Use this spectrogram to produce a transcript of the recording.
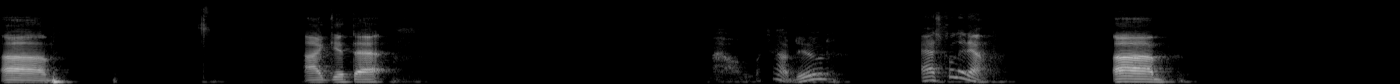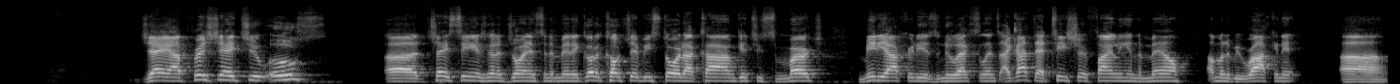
Um, I get that. Watch out, dude. Ash, go lay down. Um, Jay, I appreciate you, Oos. Uh, Chase Senior is going to join us in a minute. Go to CoachJBStore.com, get you some merch. Mediocrity is the new excellence. I got that T-shirt finally in the mail. I'm going to be rocking it. Uh,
